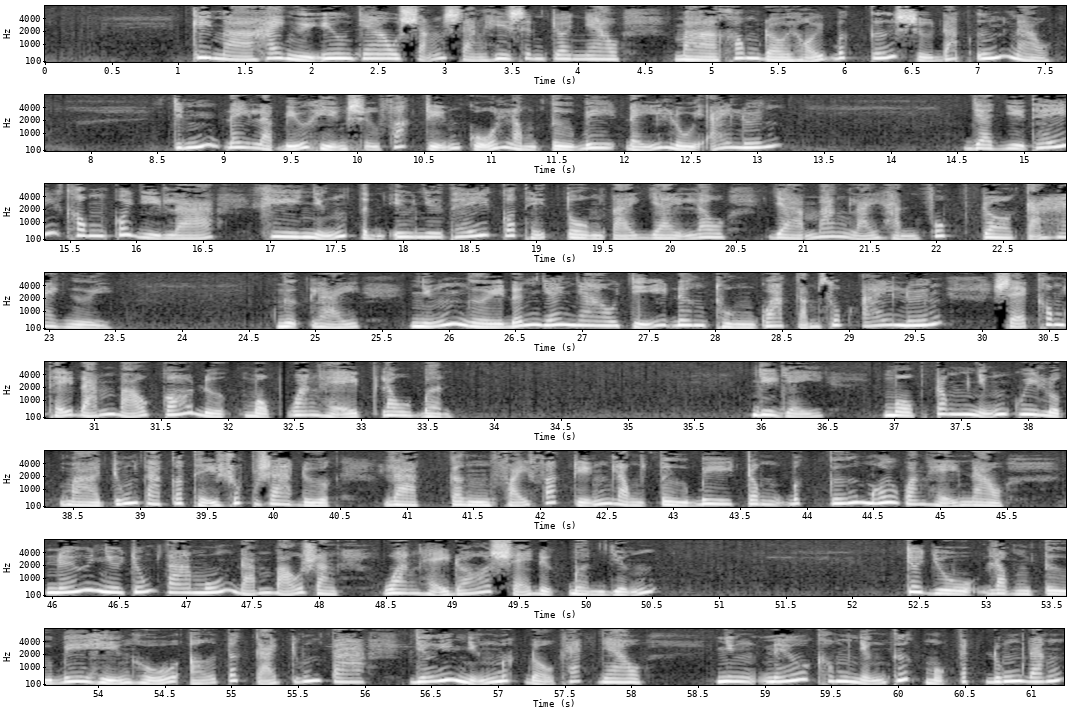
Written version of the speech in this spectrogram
Khi mà hai người yêu nhau sẵn sàng hy sinh cho nhau mà không đòi hỏi bất cứ sự đáp ứng nào. Chính đây là biểu hiện sự phát triển của lòng từ bi đẩy lùi ái luyến. Và vì thế không có gì lạ khi những tình yêu như thế có thể tồn tại dài lâu và mang lại hạnh phúc cho cả hai người. Ngược lại, những người đến với nhau chỉ đơn thuần qua cảm xúc ái luyến sẽ không thể đảm bảo có được một quan hệ lâu bền. Như vậy, một trong những quy luật mà chúng ta có thể rút ra được là cần phải phát triển lòng từ bi trong bất cứ mối quan hệ nào nếu như chúng ta muốn đảm bảo rằng quan hệ đó sẽ được bền vững. Cho dù lòng từ bi hiện hữu ở tất cả chúng ta với những mức độ khác nhau, nhưng nếu không nhận thức một cách đúng đắn,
